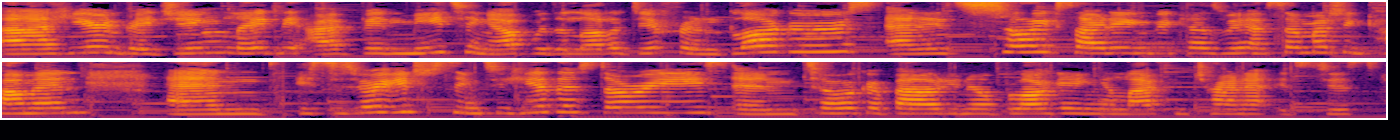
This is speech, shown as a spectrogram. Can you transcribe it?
uh, here in Beijing. Lately I've been meeting up with a lot of different bloggers and it's so exciting because we have so much in common and it's just very interesting to hear their stories and talk about, you know, blogging and life in China. It's just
